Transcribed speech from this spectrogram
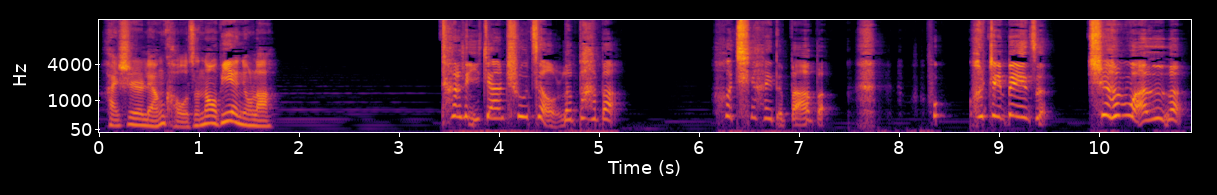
还是两口子闹别扭了？”他离家出走了，爸爸，我亲爱的爸爸，我我这辈子全完了，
